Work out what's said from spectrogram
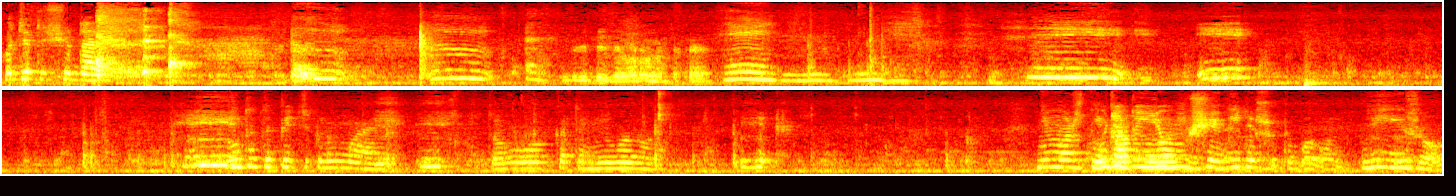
Хоть это еще дальше. Петя, ворона какая. Вот это Петя понимает, что это не ворона. Не может никак ты ее уложить. вообще видишь, эту ворону? Вижу.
